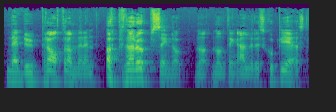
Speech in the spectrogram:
När du pratar om när den öppnar upp sig nå, nå, någonting alldeles kopiöst.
